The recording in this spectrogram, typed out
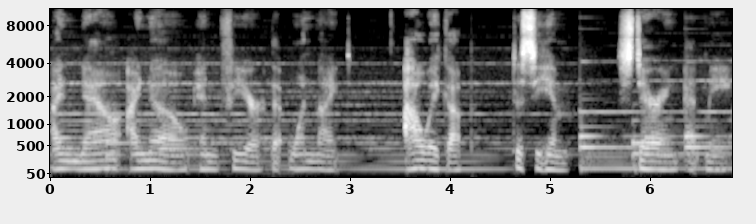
I now I know and fear that one night I'll wake up to see him staring at me.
